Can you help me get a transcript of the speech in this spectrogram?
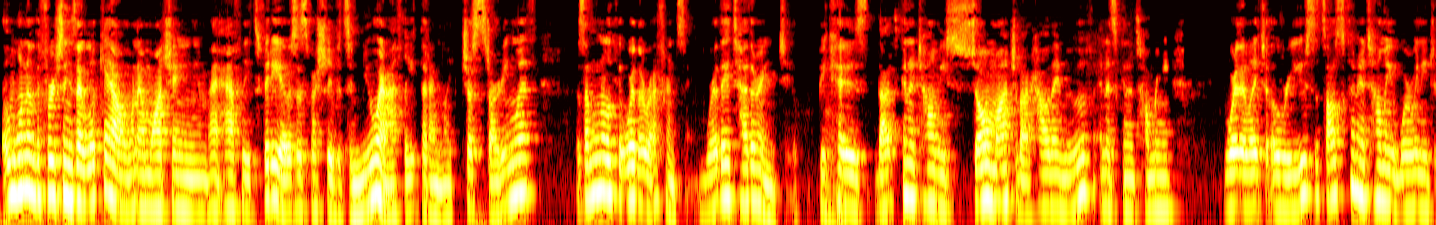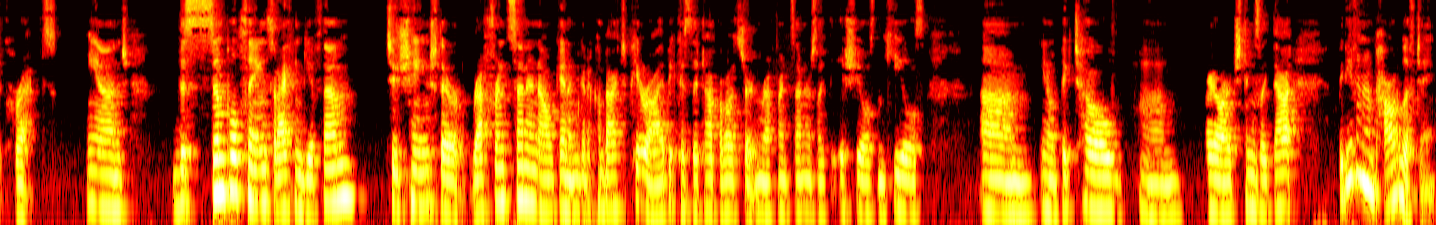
one of the first things I look at when I'm watching my athletes' videos, especially if it's a newer athlete that I'm like just starting with, is I'm going to look at where they're referencing, where they're tethering to, because mm-hmm. that's going to tell me so much about how they move, and it's going to tell me where they like to overuse. It's also going to tell me where we need to correct. And the simple things that I can give them to change their reference center. Now, again, I'm going to come back to PRI because they talk about certain reference centers like the ischials and heels, um, you know, big toe, mm-hmm. um, right arch, things like that. But even in powerlifting,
